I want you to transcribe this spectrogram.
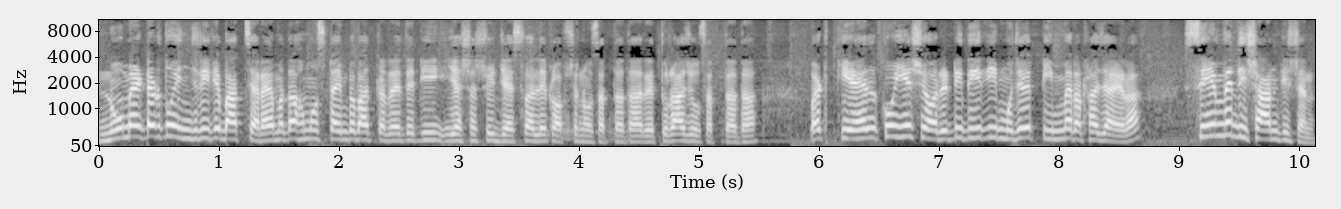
नो मैटर तो इंजरी के बाद चल रहा है। मतलब हम उस टाइम पे बात कर रहे थे कि यशस्वी जायसवाल एक ऑप्शन हो सकता था, ऋतुराज हो सकता था। बट के को ये श्योरिटी थी कि मुझे टीम में रखा जाएगा। Same with Ishan Kishan.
